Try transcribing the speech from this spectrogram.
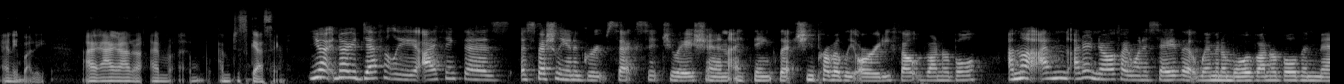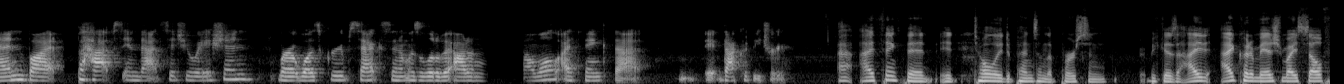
anybody. I, I, I I'm, I'm just guessing. Yeah, no, definitely. I think there's, especially in a group sex situation, I think that she probably already felt vulnerable. I'm not, I'm, I don't know if I want to say that women are more vulnerable than men, but perhaps in that situation where it was group sex and it was a little bit out of normal, I think that it, that could be true. I, I think that it totally depends on the person because I I could imagine myself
